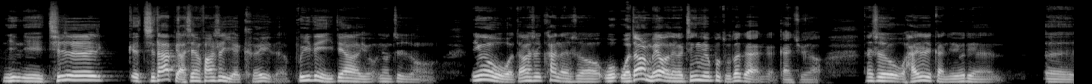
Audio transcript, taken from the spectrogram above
你你其实呃其他表现方式也可以的，不一定一定要用用这种。因为我当时看的时候，我我当然没有那个经费不足的感感感觉啊，但是我还是感觉有点呃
